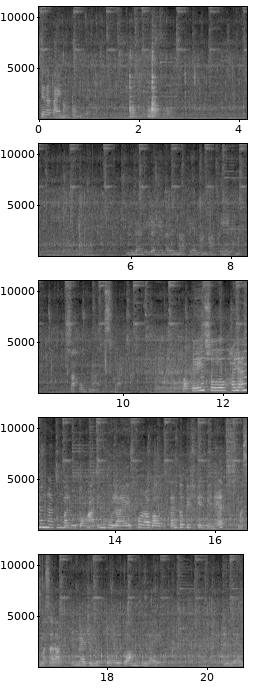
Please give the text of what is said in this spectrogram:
Tira tayo ng konti. And then, ilagay na rin natin ang ating sahog na isda. Okay, so hayaan lang natin maluto ang ating gulay for about 10 to 15 minutes. Mas masarap kung medyo lutong-luto ang gulay. And then,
